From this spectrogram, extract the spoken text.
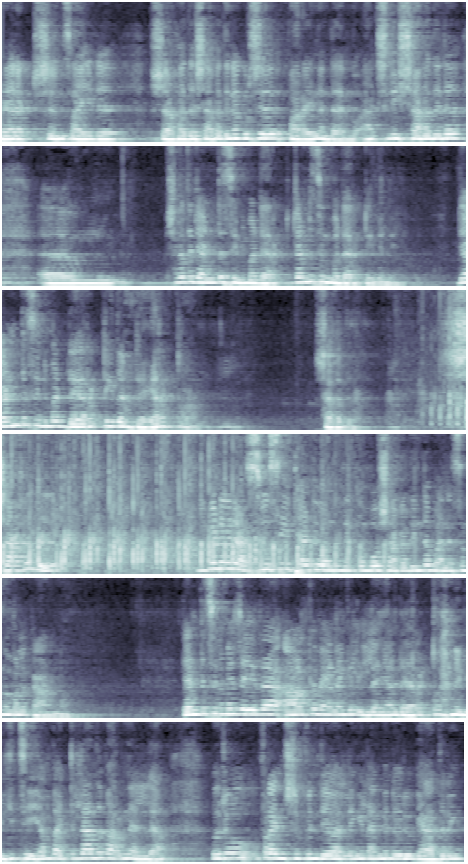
direction side Shahad. ഷഹദിനെ കുറിച്ച് പറയുന്നുണ്ടായിരുന്നു. ആക്ച്വലി ഷഹദിന് ഷഹദ് രണ്ട് സിനിമ ഡയറക്ട് രണ്ട് സിനിമ ഡയറക്ട് ചെയ്തില്ലേ? രണ്ട് സിനിമ ഡയറക്ട് ചെയ്ത ഡയറക്ടറാണ് ഷഹദ്. ഷഹദ് ഇവിടെ ഒരു അസോസിയേറ്റ് ആയിട്ട് വന്ന് നിൽക്കുമ്പോൾ ഷഹദിന്റെ മനസ്സ് നമ്മൾ കാണണം. രണ്ട് സിനിമ ചെയ്ത ആൾക്ക് വേണമെങ്കിൽ ഇല്ല ഞാൻ ഡയറക്ടറാണ് എനിക്ക് ചെയ്യാൻ പറ്റില്ല എന്ന് പറഞ്ഞല്ല. ഒരു ഫ്രണ്ട്ഷിപ്പിന്റെയോ അല്ലെങ്കിൽ അങ്ങനെ ഒരു ഗാദറിങ്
